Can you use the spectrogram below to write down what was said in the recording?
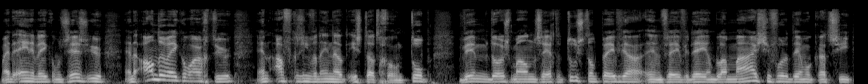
maar de ene week om 6 uur... en de andere week om 8 uur. En afgezien van de inhoud is dat gewoon top. Wim Dorsman zegt, de toestand PvdA en VVD... een blamage voor de democratie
